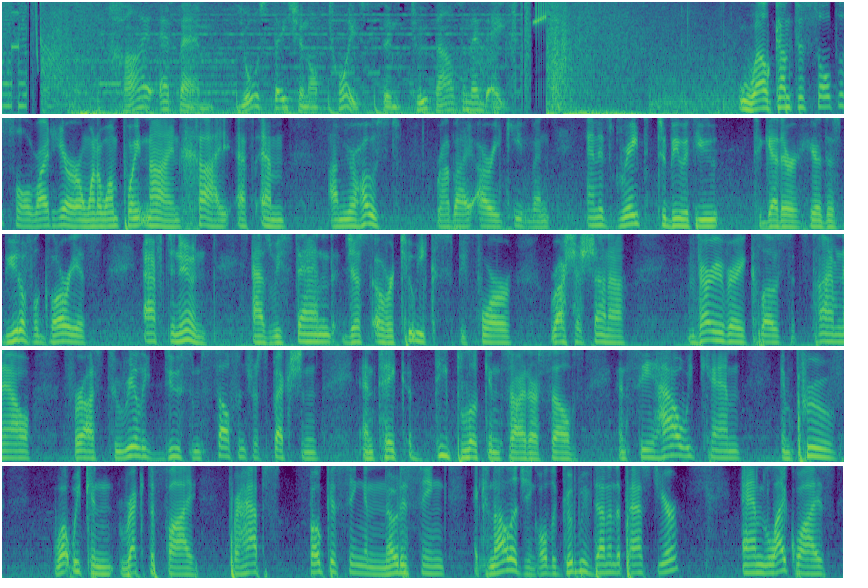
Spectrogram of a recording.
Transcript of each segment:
Chai FM, your station of choice since 2008. Welcome to Soul to Soul right here on 101.9 Chai FM. I'm your host, Rabbi Ari Kievman, and it's great to be with you together here this beautiful, glorious afternoon as we stand just over two weeks before Rosh Hashanah. Very, very close. It's time now for us to really do some self introspection and take a deep look inside ourselves and see how we can improve, what we can rectify, perhaps focusing and noticing, acknowledging all the good we've done in the past year, and likewise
